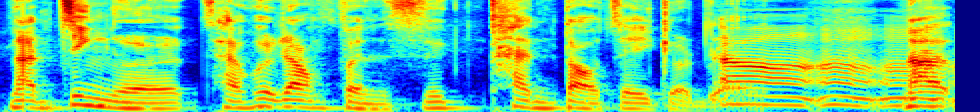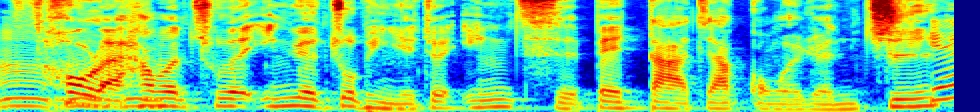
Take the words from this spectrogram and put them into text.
那进而才会让粉丝看到这个人。嗯嗯嗯，那后来他们出的音乐作品也就因此被大家广为人知。呀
